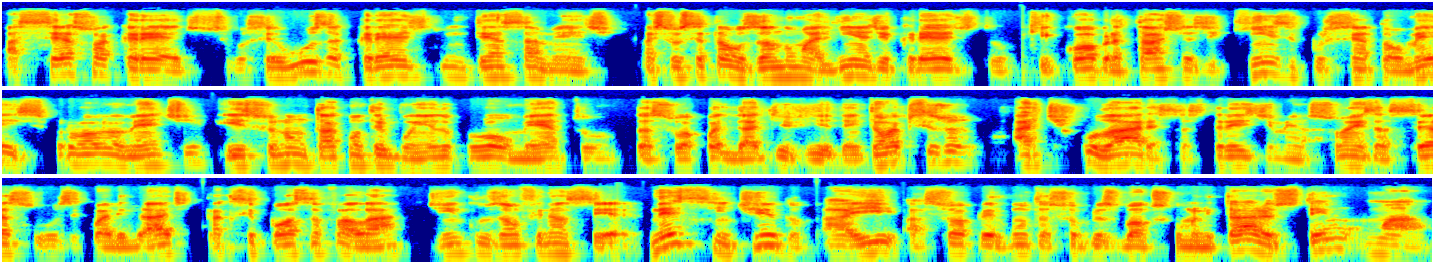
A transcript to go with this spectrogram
acesso a crédito, se você usa crédito intensamente, mas se você está usando uma linha de crédito que cobra taxas de 15% ao mês, provavelmente isso não está contribuindo para o aumento da sua qualidade de vida. Então, é preciso articular essas três dimensões, acesso, uso e qualidade, para que se possa falar de inclusão financeira. Nesse sentido, aí a sua pergunta sobre os bancos comunitários tem uma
